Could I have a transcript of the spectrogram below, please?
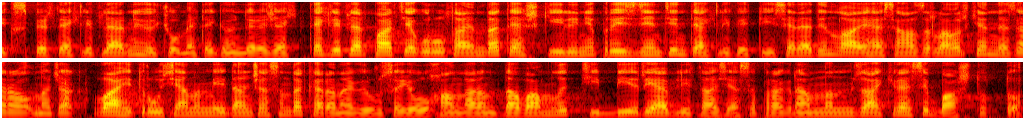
ekspert təkliflərini hökumətə göndərəcək. Təkliflər partiya qurultayında təşkilini prezidentin təklif etdiyi sənədin layihəsi hazırlanarkən nəzərə alınacaq. Vahid Rusiyanın meydançasında koronavirusa yoluxanların davamlı tibbi reabilitasiyası proqramının müzakirəsi baş tutdu.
